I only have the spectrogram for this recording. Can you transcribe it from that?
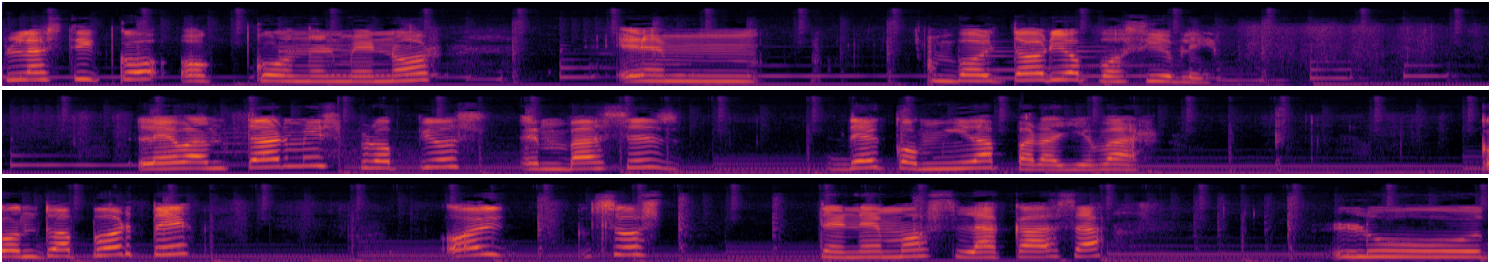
plástico o con el menor envoltorio posible. Levantar mis propios envases de comida para llevar. Con tu aporte, hoy sostenemos la casa Ludorica.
